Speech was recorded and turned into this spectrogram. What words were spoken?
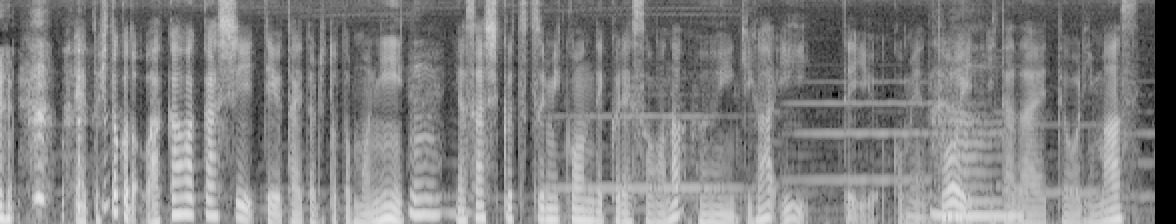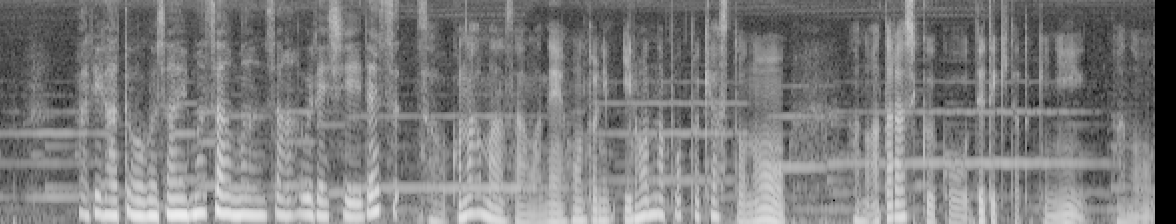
えっと一言「若々しい」っていうタイトルとともに、うん、優しく包み込んでくれそうな雰囲気がいいっていうコメントをいただいております。ありがとうございます。アマンさん嬉しいです。そうこのアマンさんはね本当にいろんなポッドキャストのあの新しくこう出てきた時にあの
